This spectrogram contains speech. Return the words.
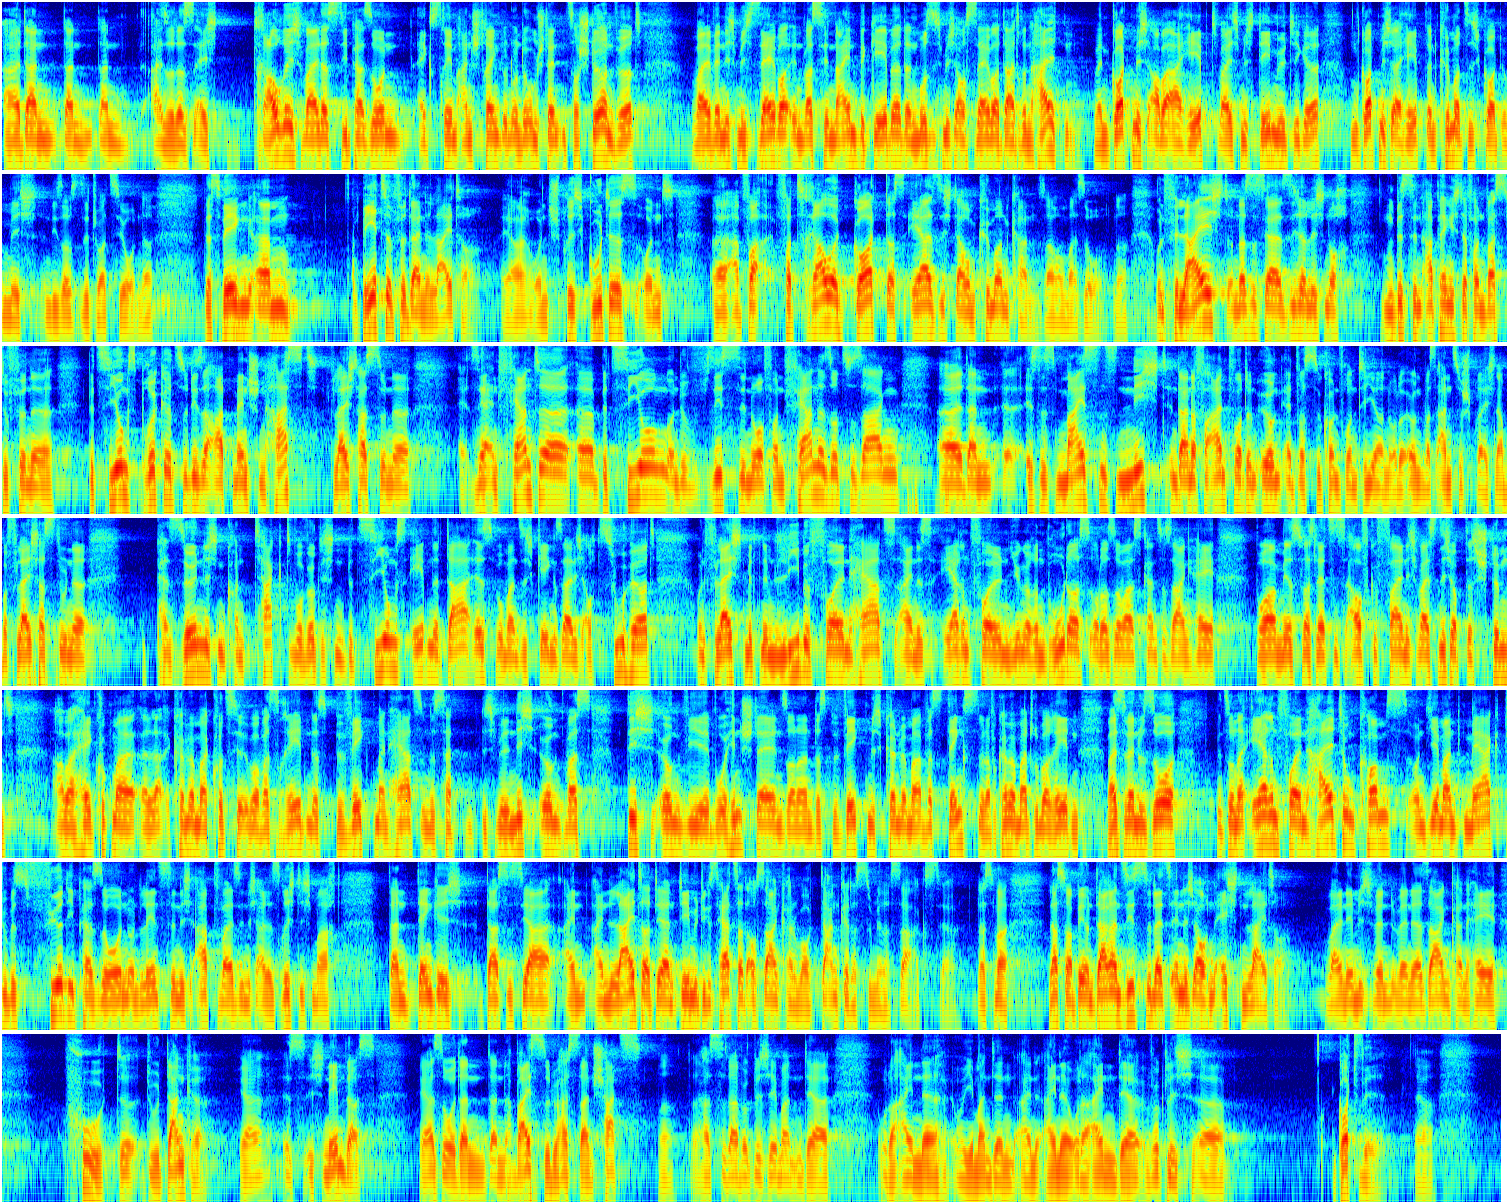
äh, dann, dann, dann, also das ist echt traurig, weil das die Person extrem anstrengt und unter Umständen zerstören wird. Weil wenn ich mich selber in was hineinbegebe, dann muss ich mich auch selber darin halten. Wenn Gott mich aber erhebt, weil ich mich demütige und Gott mich erhebt, dann kümmert sich Gott um mich in dieser Situation. Ne? Deswegen ähm, bete für deine Leiter ja, und sprich Gutes und äh, vertraue Gott, dass er sich darum kümmern kann, sagen wir mal so. Ne? Und vielleicht, und das ist ja sicherlich noch ein bisschen abhängig davon, was du für eine Beziehungsbrücke zu dieser Art Menschen hast. Vielleicht hast du eine sehr entfernte äh, Beziehung und du siehst sie nur von ferne sozusagen, äh, dann äh, ist es meistens nicht in deiner Verantwortung, irgendetwas zu konfrontieren oder irgendwas anzusprechen. Aber vielleicht hast du eine persönlichen Kontakt, wo wirklich eine Beziehungsebene da ist, wo man sich gegenseitig auch zuhört und vielleicht mit einem liebevollen Herz eines ehrenvollen jüngeren Bruders oder sowas kannst du sagen, hey, boah, mir ist was letztens aufgefallen, ich weiß nicht, ob das stimmt, aber hey, guck mal, äh, können wir mal kurz hier über was reden, das bewegt mein Herz und das hat, ich will nicht irgendwas dich irgendwie wohin stellen, sondern das bewegt mich, können wir mal, was denkst du, da können wir mal drüber reden. Weißt du, wenn du so mit so einer ehrenvollen Haltung kommst und jemand merkt, du bist für die Person und lehnst sie nicht ab, weil sie nicht alles richtig macht, dann denke ich, dass es ja ein, ein Leiter, der ein demütiges Herz hat, auch sagen kann, wow, danke, dass du mir das sagst. Ja. Lass, mal, lass mal. Und daran siehst du letztendlich auch einen echten Leiter. Weil nämlich, wenn, wenn er sagen kann, hey, puh, du, du danke, ja, ich nehme das, ja, so, dann, dann weißt du, du hast da einen Schatz. Ne? Dann hast du da wirklich jemanden, der, oder eine, jemanden, eine, eine oder einen, der wirklich äh, Gott will. Ja.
